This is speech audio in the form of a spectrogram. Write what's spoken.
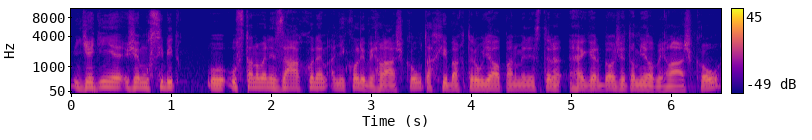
jedině, že musí být ustanoveny zákonem a nikoli vyhláškou. Ta chyba, kterou udělal pan minister Heger, byl, že to měl vyhláškou.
